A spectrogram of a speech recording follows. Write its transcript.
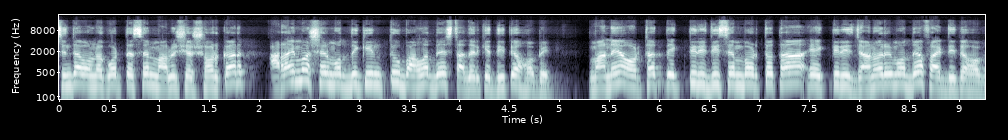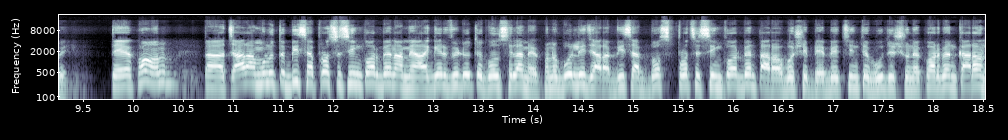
চিন্তা ভাবনা করতেছেন মালয়েশিয়ার সরকার, আড়াই মাসের মধ্যে কিন্তু বাংলাদেশ তাদেরকে দিতে হবে। মানে অর্থাৎ একত্রিশ ডিসেম্বর তথা একত্রিশ জানুয়ারির মধ্যে ফ্লাইট দিতে হবে। তো এখন যারা মূলত ভিসা প্রসেসিং করবেন, আমি আগের ভিডিওতে বলছিলাম, এখনও বলি, যারা ভিসা প্রসেসিং করবেন, তারা অবশ্যই ভেবে চিন্তে বুঝে শুনে করবেন। কারণ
